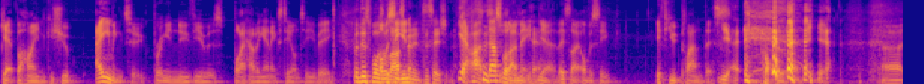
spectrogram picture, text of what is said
get behind because you're aiming to bring in new viewers by having NXT on TV But this was a Obviously, last you know- minute decision. yeah, I- that's what I mean. Yeah. yeah. it's like obviously if you'd planned this, Yeah. properly. yeah. Uh,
